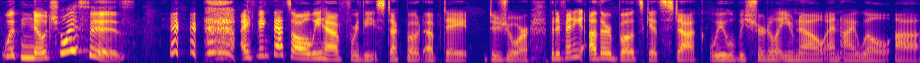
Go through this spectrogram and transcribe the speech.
with no choices. I think that's all we have for the Stuck Boat update du jour. But if any other boats get stuck, we will be sure to let you know, and I will uh,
